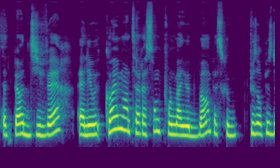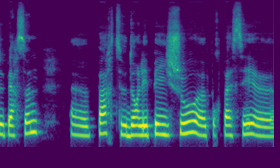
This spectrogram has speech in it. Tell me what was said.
cette période d'hiver, elle est quand même intéressante pour le maillot de bain parce que plus en plus de personnes partent dans les pays chauds euh, pour passer euh,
